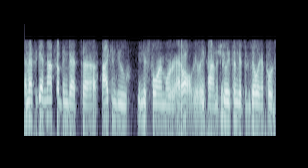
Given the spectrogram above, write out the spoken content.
And that's again not something that uh, I can do in this forum or at all, really. Um, it's really something that the posts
